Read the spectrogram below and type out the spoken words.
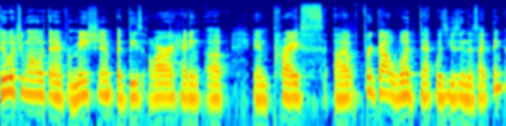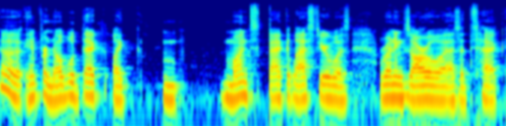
do what you want with that information, but these are heading up in price. I forgot what deck was using this. I think a Infernoble deck like months back last year was running Zoroa as a tech.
